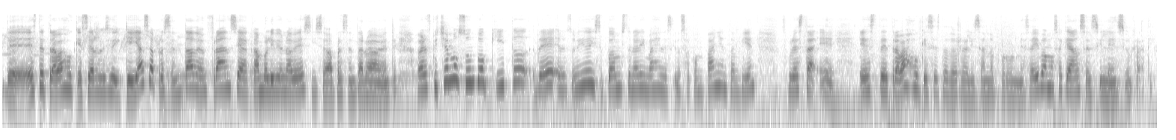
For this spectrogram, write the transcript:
de este trabajo que se ha realizado y que ya se ha presentado en Francia, acá en Bolivia una vez y se va a presentar nuevamente. A ver, escuchemos un poquito del sonido y si podemos tener imágenes que nos acompañen también sobre eh, este trabajo que se ha estado realizando por un mes. Ahí vamos a quedarnos en silencio un ratito.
